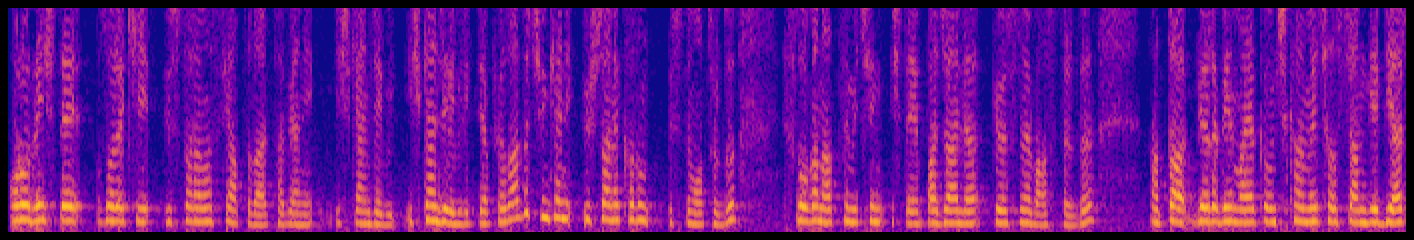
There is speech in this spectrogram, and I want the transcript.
Orada işte zoraki üst araması yaptılar tabii hani işkence işkenceyle birlikte yapıyorlardı. Çünkü hani üç tane kadın üstüme oturdu. Slogan attığım için işte bacağıyla göğsüme bastırdı. Hatta bir ara benim ayakkabımı çıkarmaya çalışacağım diye diğer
